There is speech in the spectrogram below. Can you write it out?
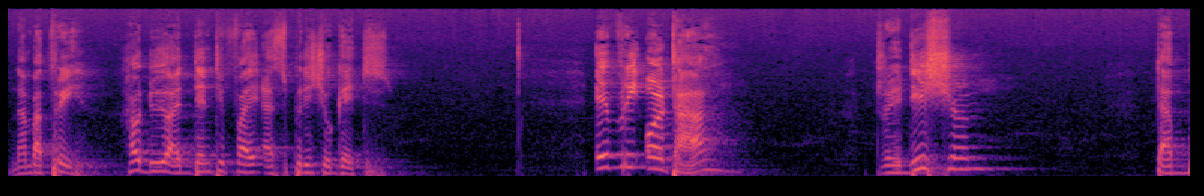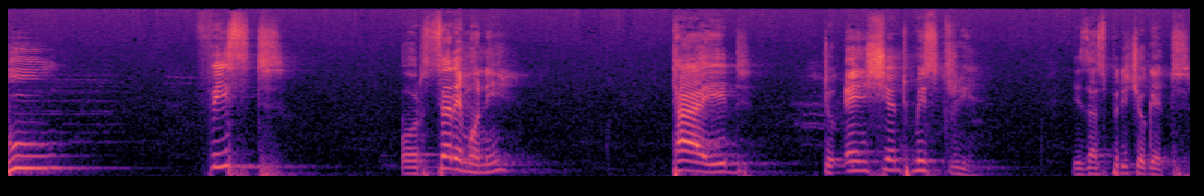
Number three, how do you identify a spiritual gate? Every altar, tradition, taboo, feast, or ceremony tied to ancient mystery is a spiritual gate.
